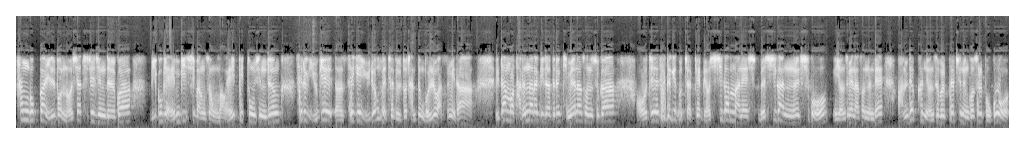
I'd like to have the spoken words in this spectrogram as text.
한국과 일본, 러시아 취재진들과 미국의 MBC 방송, 뭐 AP 통신 등 세력 6개 어, 세계 유력 매체들도 잔뜩 몰려왔습니다. 일단 뭐 다른 나라 기자들은 김연아 선수가 어제 새벽에 도착해 몇 시간 만에 몇 시간을 쉬고 연습에 나섰는데 완벽한 연습을 펼치는 것을 보고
